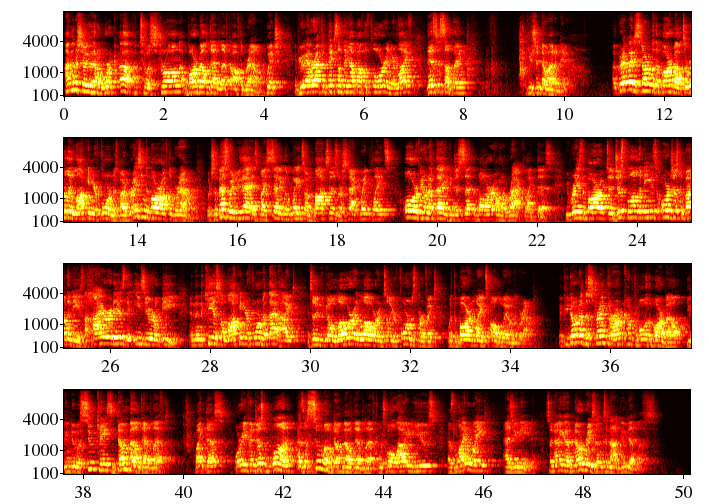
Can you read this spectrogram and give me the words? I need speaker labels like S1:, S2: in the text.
S1: I'm going to show you how to work up to a strong barbell deadlift off the ground, which if you ever have to pick something up off the floor in your life, this is something you should know how to do. Way to start with a barbell to really lock in your form is by raising the bar off the ground, which the best way to do that is by setting the weights on boxes or stacked weight plates, or if you don't have that, you can just set the bar on a rack like this. You raise the bar up to just below the knees or just above the knees. The higher it is, the easier it'll be. And then the key is to lock in your form at that height until you can go lower and lower until your form is perfect with the bar and weights all the way on the ground. If you don't have the strength or aren't comfortable with a barbell, you can do a suitcase dumbbell deadlift like this, or even just one as a sumo dumbbell deadlift, which will allow you to use as light a weight as you need. So now you have no reason to not do deadlifts.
